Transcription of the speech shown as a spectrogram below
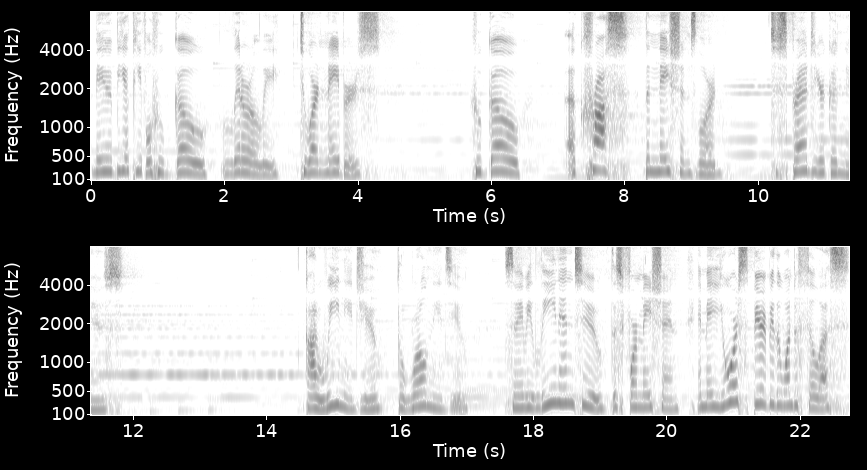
May we be a people who go literally to our neighbors, who go across the nations, Lord, to spread your good news. God, we need you. The world needs you. So may we lean into this formation and may your spirit be the one to fill us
